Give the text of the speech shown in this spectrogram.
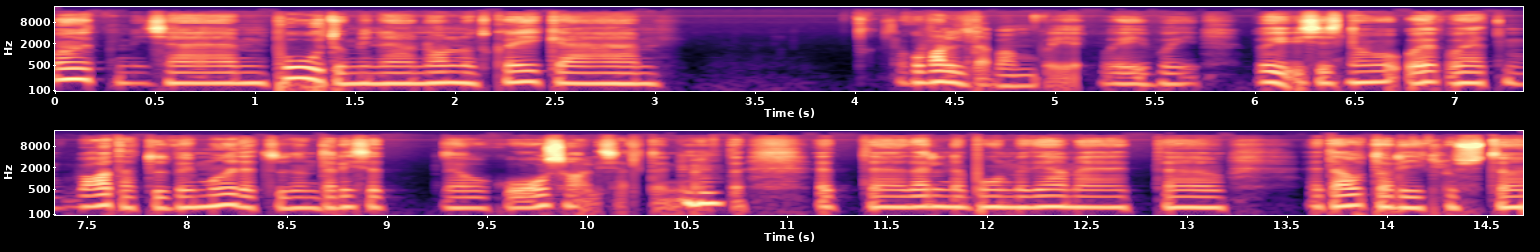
mõõtmise puudumine on olnud kõige nagu valdavam või, või, või, või siis nagu, või et vaadatud või mõõdetud on ta lihtsalt nagu osaliselt, on ju, et, et äh, Tallinna puhul me teame, et, äh, et autoliiklust äh,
